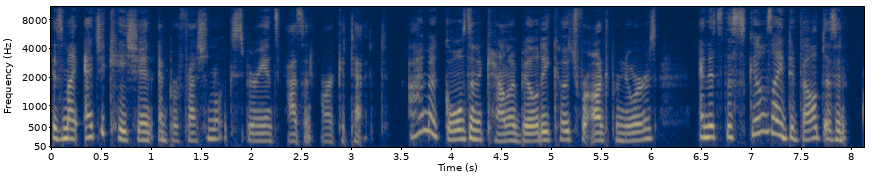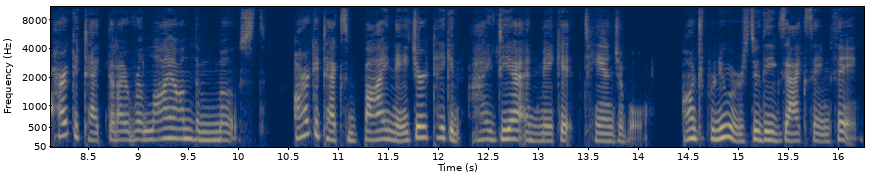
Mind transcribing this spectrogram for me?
is my education and professional experience as an architect. I'm a goals and accountability coach for entrepreneurs, and it's the skills I developed as an architect that I rely on the most. Architects by nature take an idea and make it tangible. Entrepreneurs do the exact same thing.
